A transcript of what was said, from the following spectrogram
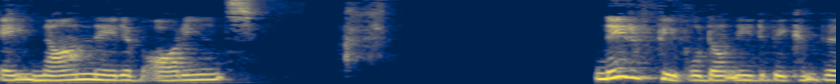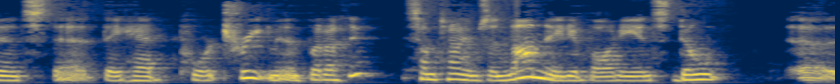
a non-native audience, Native people don't need to be convinced that they had poor treatment, but I think sometimes a non-Native audience don't uh,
